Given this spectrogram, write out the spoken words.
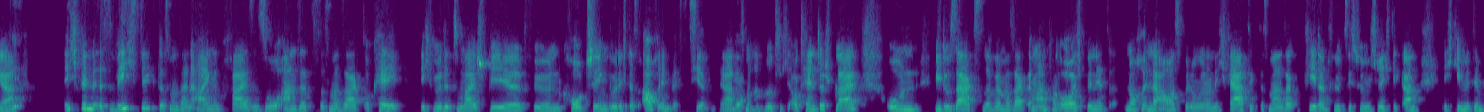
Ja? Ich finde es wichtig, dass man seine eigenen Preise so ansetzt, dass man sagt, okay, ich würde zum Beispiel für ein Coaching, würde ich das auch investieren, ja, dass ja. man dann wirklich authentisch bleibt und wie du sagst, ne, wenn man sagt am Anfang, oh, ich bin jetzt noch in der Ausbildung oder nicht fertig, dass man sagt, okay, dann fühlt es sich für mich richtig an, ich gehe mit dem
